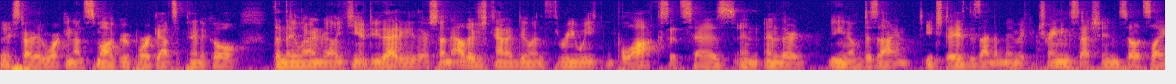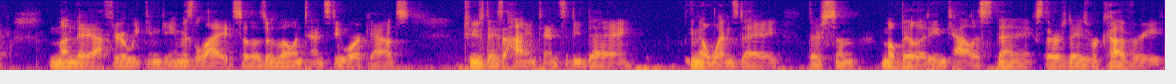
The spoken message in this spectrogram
they started working on small group workouts at Pinnacle. Then they learned, well, you can't do that either. So now they're just kind of doing three week blocks, it says. And, and they're, you know, designed, each day is designed to mimic a training session. So it's like Monday after a weekend game is light. So those are low intensity workouts. Tuesday's a high intensity day. You know, Wednesday, there's some mobility and calisthenics. Thursday's recovery.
